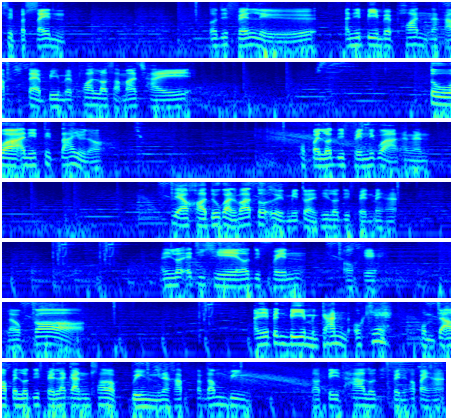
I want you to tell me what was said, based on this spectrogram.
10%ลดดิเฟนส์หรืออันนี้บีมเวพอนนะครับ แต่บีมเวพอนเราสามารถใช้ ตัวอันนี้ติดได้อยู่เนาะผมไปลดดิเฟนต์ดีกว่าถ้างั้น เดี๋ยวขอดูก่อนว่าตัวอื่นมีตัวไหนที่ลดดิเฟนต์ไหมฮะ อันนี้ลด ATK ลดดิเฟนต์โอเค แล้วก็ อันนี้เป็นบีเหมือนกัน โอเค ผมจะเอาเป็นลดดิเฟนต์แล้วกันสำหรับวิงนะครับกับดั้มวิง เราตีท่าลดดิเฟนต์เข้าไปฮะ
